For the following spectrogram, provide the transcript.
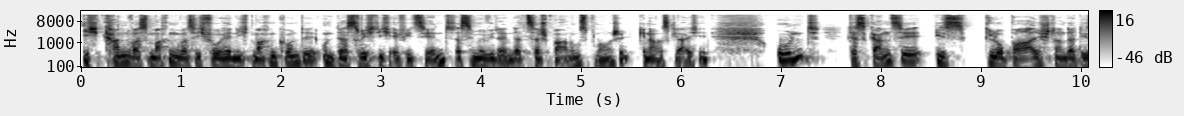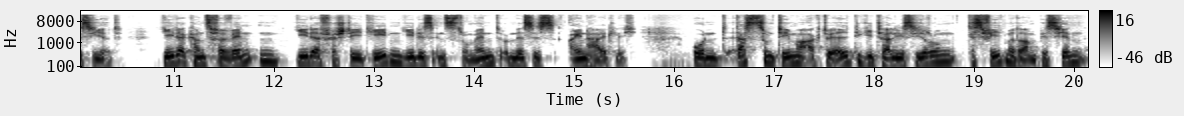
ich kann was machen, was ich vorher nicht machen konnte und das richtig effizient. Das sind wir wieder in der Zerspannungsbranche, genau das Gleiche. Und das Ganze ist global standardisiert. Jeder kann es verwenden, jeder versteht jeden, jedes Instrument und es ist einheitlich. Und das zum Thema aktuell Digitalisierung, das fehlt mir da ein bisschen.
